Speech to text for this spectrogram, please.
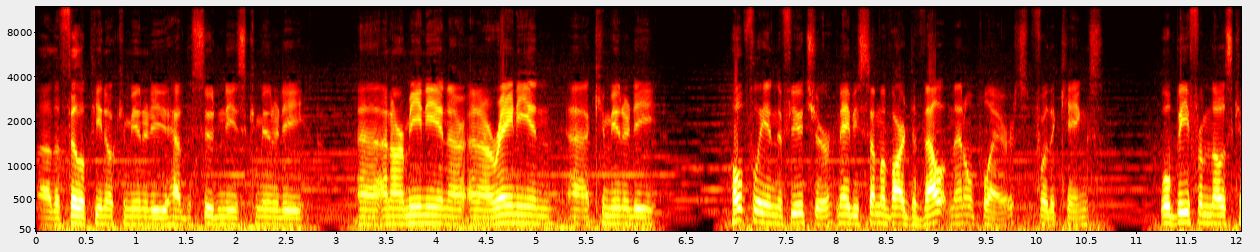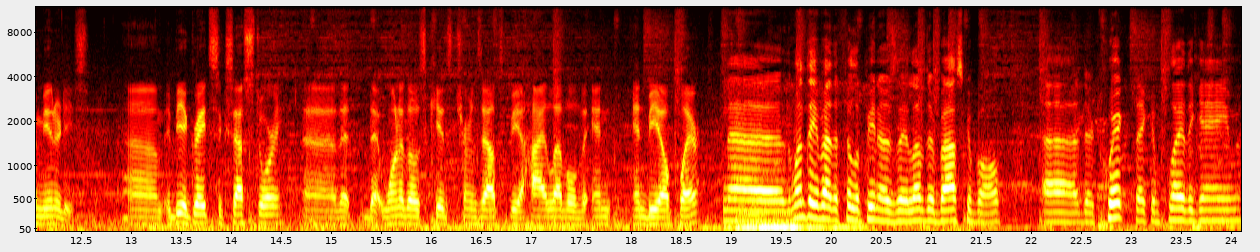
uh, the Filipino community, you have the Sudanese community, uh, an Armenian, uh, an Iranian uh, community. Hopefully in the future, maybe some of our developmental players for the Kings will be from those communities. Um, it'd be a great success story uh, that, that one of those kids turns out to be a high level of N NBL player. Uh, the one thing about the Filipinos, they love their basketball. They're quick, they can play the game.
